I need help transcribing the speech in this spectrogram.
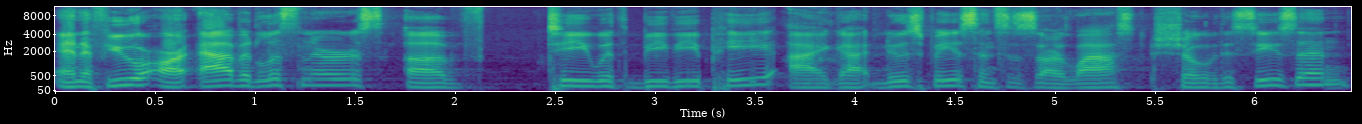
And if you are avid listeners of Tea with BVP, I got news for you. Since this is our last show of the season,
